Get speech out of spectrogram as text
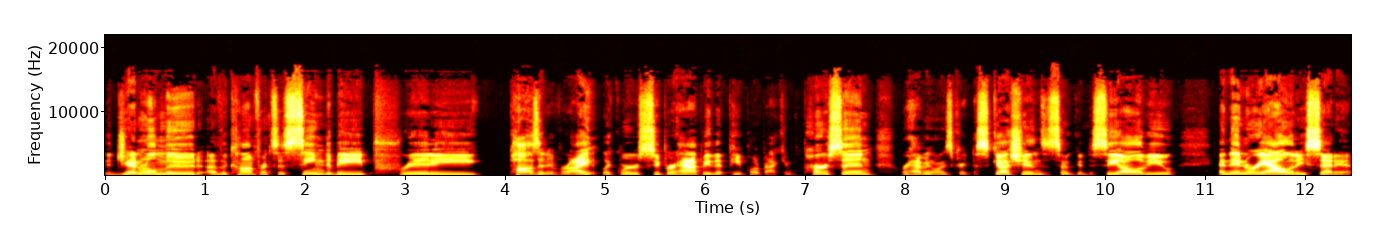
The general mood of the conferences seemed to be pretty positive, right? Like we're super happy that people are back in person. We're having all these great discussions. It's so good to see all of you. And then reality set in,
